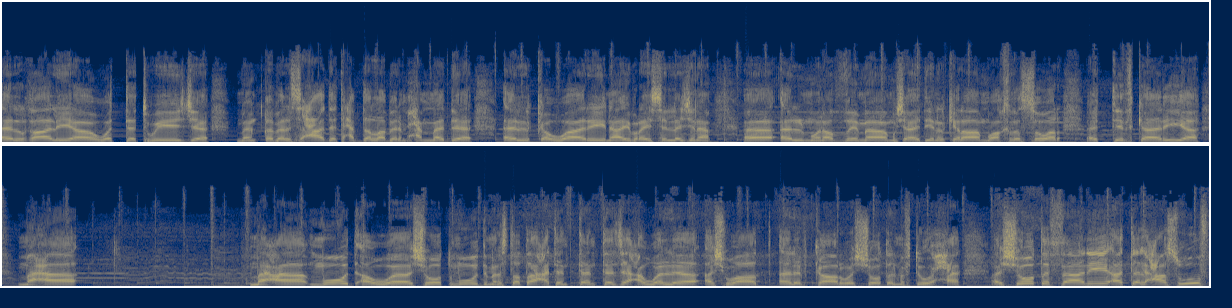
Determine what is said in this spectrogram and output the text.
الغالية والتتويج من قبل سعادة عبد الله بن محمد الكواري نائب رئيس اللجنة آه، المنظمة مشاهدين الكرام وأخذ الصور التذكارية مع مع مود أو شوط مود من استطاعت أن تنتزع أول أشواط الابكار والشوط المفتوح. الشوط الثاني أتى العاصوف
